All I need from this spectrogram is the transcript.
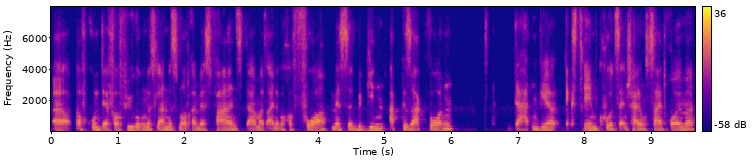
äh, aufgrund der Verfügung des Landes Nordrhein-Westfalens damals eine Woche vor Messebeginn abgesagt worden. Da hatten wir extrem kurze Entscheidungszeiträume.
